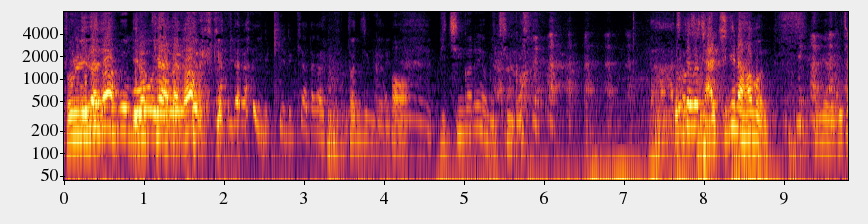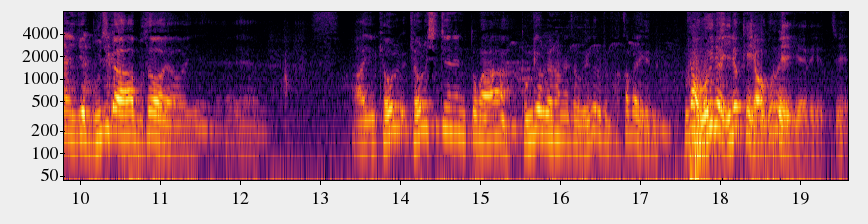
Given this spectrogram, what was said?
돌리다가 뭐 이렇게 하다가 이렇게 하다가 이렇게 이렇게 하다가 던진 거네. 어. 미친 거네요, 미친 거. 아, 그렇게 해서 잘 치기나 하면 이게, 참 이게 무지가 무서워요. 이게. 예. 아, 이거 겨울 겨울 시즌 동안 동계훈련 하면서 외그를 좀 바꿔봐야겠네요. 그러니까 오히려 이렇게 역으로 얘기해야 되겠지.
